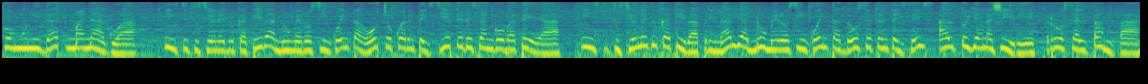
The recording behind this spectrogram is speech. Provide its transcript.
Comunidad Managua, Institución Educativa número 5847 de Sangobatea, Institución Educativa Primaria número 501236 Alto Yanashiri, Rosalpampa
